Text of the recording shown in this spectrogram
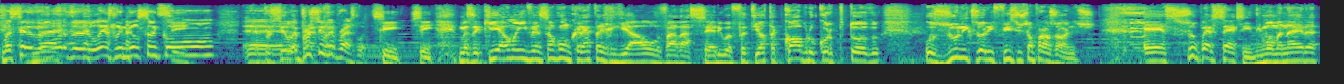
Uma cena de Mas- amor de Leslie Nielsen com eh, Priscilla a Priscilla Presley. Sim, sim. Mas aqui é uma invenção concreta real levada a sério. A fatiota cobre o corpo todo. Os únicos orifícios são para os olhos. É super sexy, de uma maneira.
